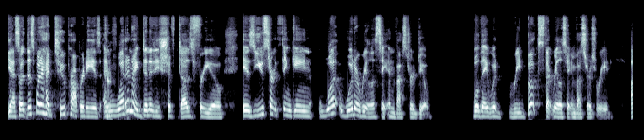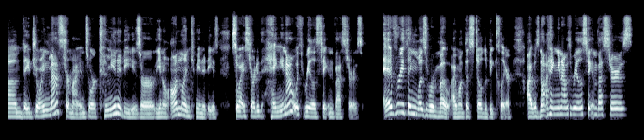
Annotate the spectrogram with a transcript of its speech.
Yeah. So at this point, I had two properties. And okay. what an identity shift does for you is you start thinking, what would a real estate investor do? Well, they would read books that real estate investors read. Um, they join masterminds or communities or you know online communities so i started hanging out with real estate investors everything was remote i want this still to be clear i was not hanging out with real estate investors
